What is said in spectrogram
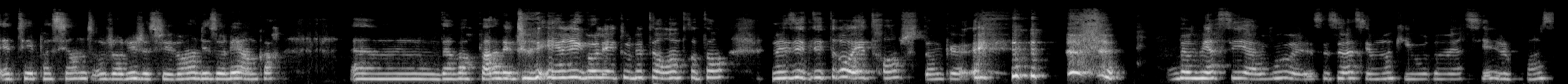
été patiente aujourd'hui. Je suis vraiment désolée encore euh, d'avoir parlé tout, et rigolé tout le temps entre temps, mais c'était trop étrange. Donc, euh, Donc, merci à vous. Euh, ce soir, c'est moi qui vous remercie, je pense.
